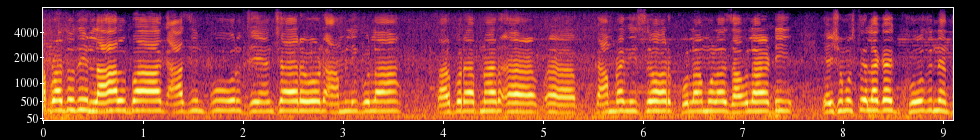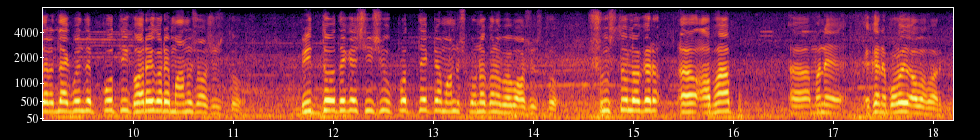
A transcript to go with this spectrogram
আপনারা যদি লালবাগ, আজিমপুর জেএনশাহ রোড, আমলিগুলা, তারপরে আপনার কামরাঙ্গীশ্বর ঝাউলাহাটি, এই সমস্ত এলাকায় খোঁজ নেন, তাহলে দেখবেন যে প্রতি ঘরে ঘরে মানুষ অসুস্থ। বৃদ্ধ থেকে শিশু প্রত্যেকটা মানুষ কোনো কোনোভাবে অসুস্থ। সুস্থ লোকের অভাব মানে এখানে বড়ই অভাব আর কি।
